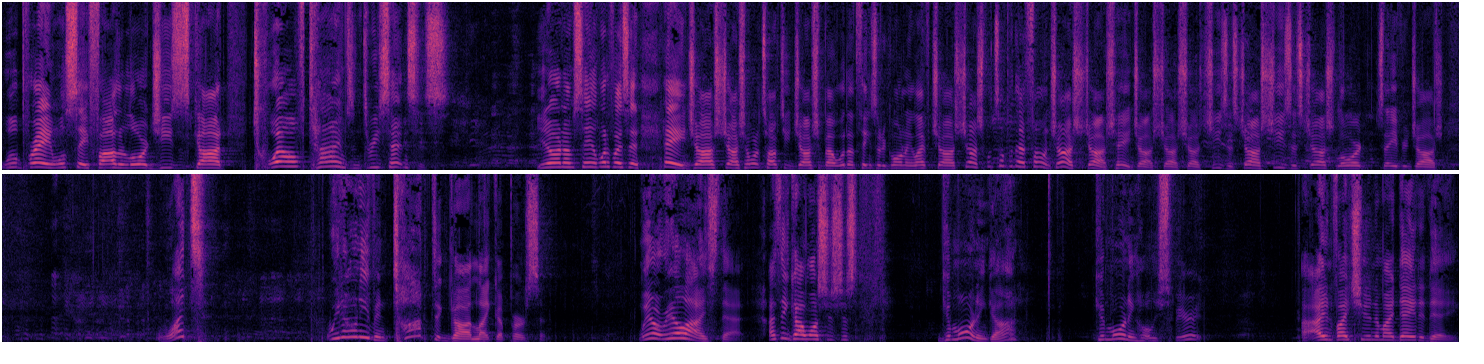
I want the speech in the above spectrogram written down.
we'll pray and we'll say father lord jesus god 12 times in three sentences you know what I'm saying? What if I said, hey, Josh, Josh, I want to talk to you, Josh, about what are the things that are going on in life, Josh. Josh, what's up with that phone? Josh, Josh, hey, Josh, Josh, Josh, Jesus, Josh, Jesus, Josh, Lord, Savior, Josh. What? We don't even talk to God like a person. We don't realize that. I think God wants us just, good morning, God. Good morning, Holy Spirit. I invite you into my day today.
